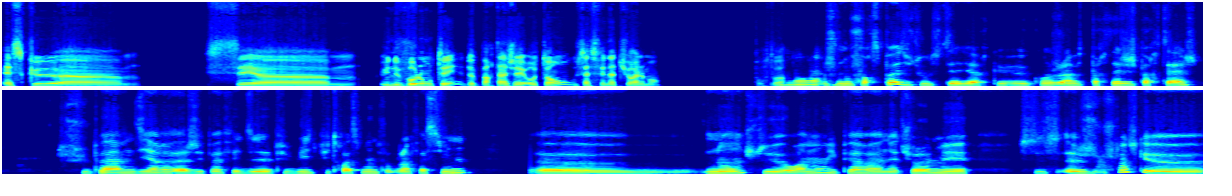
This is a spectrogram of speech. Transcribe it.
Est-ce que euh, c'est euh, une volonté de partager autant ou ça se fait naturellement? Pour toi? Non, je me force pas du tout. C'est-à-dire que quand j'ai envie de partager, je partage. Je suis pas à me dire euh, j'ai pas fait de public depuis trois semaines, faut que j'en fasse une. Euh, non, c'est vraiment hyper euh, naturel, mais je pense que,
